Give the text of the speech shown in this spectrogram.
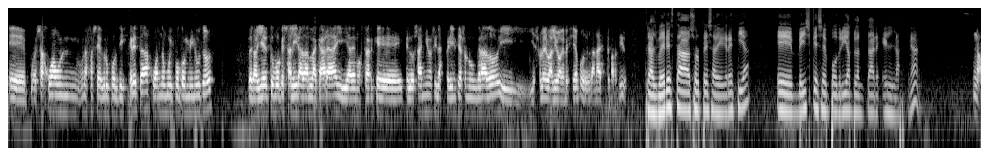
eh, pues ha jugado una fase de grupos discreta, jugando muy pocos minutos pero ayer tuvo que salir a dar la cara y a demostrar que, los años y la experiencia son un grado y, eso le valió a Grecia poder ganar este partido. Tras ver esta sorpresa de Grecia, eh, ¿veis que se podría plantar en la final? No,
